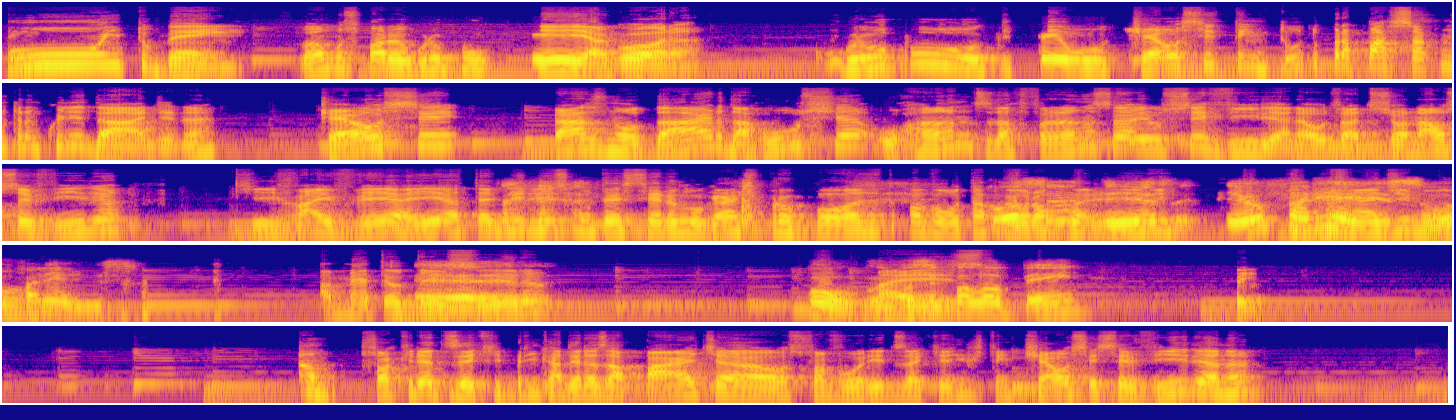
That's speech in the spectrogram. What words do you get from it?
Muito bem, vamos para o grupo E agora. Um grupo que tem o Chelsea tem tudo para passar com tranquilidade, né? Chelsea, Krasnodar da Rússia, o Hans da França e o Sevilha, né? O tradicional Sevilha que vai ver aí até Diniz com terceiro lugar de propósito para voltar para a Europa certeza. League. Eu faria isso, eu faria isso. A meta é o terceiro. É... Pô, mas... você falou bem. Não, só queria dizer que, brincadeiras à parte, os favoritos aqui a gente tem Chelsea e Sevilha, né?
